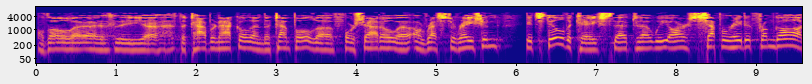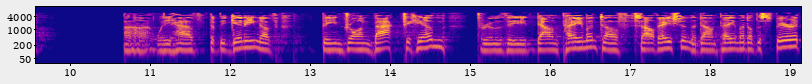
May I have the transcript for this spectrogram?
Although uh, the uh, the tabernacle and the temple uh, foreshadow a, a, restoration, it's still the case that uh, we are separated from God. Uh, we have the beginning of being drawn back to Him through the down payment of salvation, the down payment of the Spirit.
